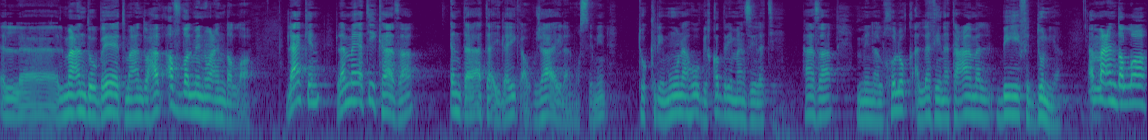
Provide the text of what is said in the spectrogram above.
اللي ما عنده بيت ما عنده هذا أفضل منه عند الله لكن لما يأتيك هذا أنت أتى إليك أو جاء إلى المسلمين تكرمونه بقدر منزلته هذا من الخلق الذي نتعامل به في الدنيا أما عند الله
